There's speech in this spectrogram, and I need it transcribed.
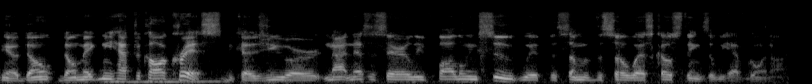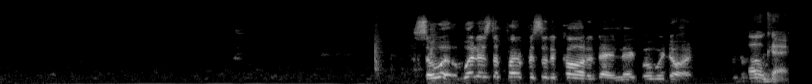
you know, don't don't make me have to call Chris because you are not necessarily following suit with the, some of the so West Coast things that we have going on. So, what, what is the purpose of the call today, Nick? What we doing? Okay.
